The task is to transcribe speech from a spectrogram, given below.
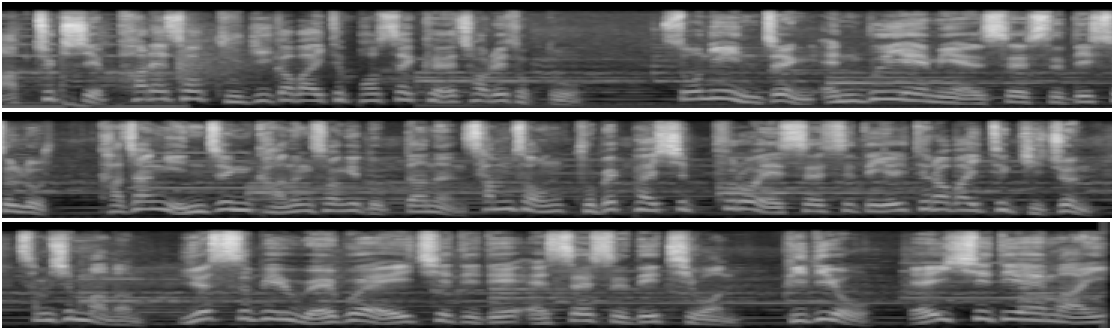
압축시 8에서 9GB/s의 처리 속도 소니 인증 NVMe SSD 슬롯 가장 인증 가능성이 높다는 삼성 980 프로 SSD 1TB 기준 30만원 USB 외부 HDD SSD 지원 비디오 HDMI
